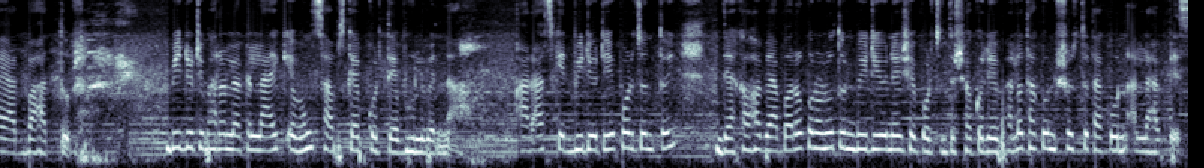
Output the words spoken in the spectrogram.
আয়াত বাহাত্তর। ভিডিওটি ভালো লাগলে লাইক এবং সাবস্ক্রাইব করতে ভুলবেন না। আর আজকের ভিডিওটি এ পর্যন্তই। দেখা হবে আবারও কোনো নতুন ভিডিও নিয়ে। সে পর্যন্ত সকলে ভালো থাকুন, সুস্থ থাকুন। আল্লাহ হাফেজ।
